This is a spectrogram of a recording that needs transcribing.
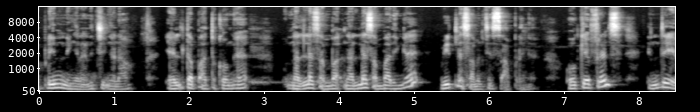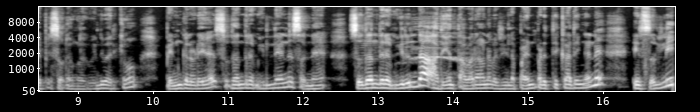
அப்படின்னு நீங்கள் நினச்சிங்கன்னா ஹெல்த்தை பார்த்துக்கோங்க நல்ல சம்பா நல்லா சம்பாதிங்க. வீட்டில் சமைச்சு சாப்பிடுங்க. ஓகே ஃப்ரெண்ட்ஸ் இந்த எபிசோடு உங்களுக்கு இது வரைக்கும் பெண்களுடைய சுதந்திரம் இல்லைன்னு சொன்னேன். சுதந்திரம் இருந்தால் அதையும் தவறான வழியில் பயன்படுத்திக்காதீங்கன்னு சொல்லி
